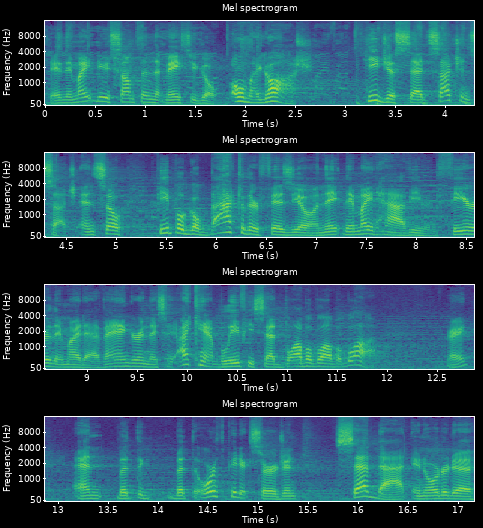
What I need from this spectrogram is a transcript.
Okay, they might do something that makes you go, oh my gosh, he just said such and such. And so people go back to their physio and they, they might have even fear, they might have anger, and they say, I can't believe he said blah, blah, blah, blah, blah, right? And, but, the, but the orthopedic surgeon said that in order, to,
